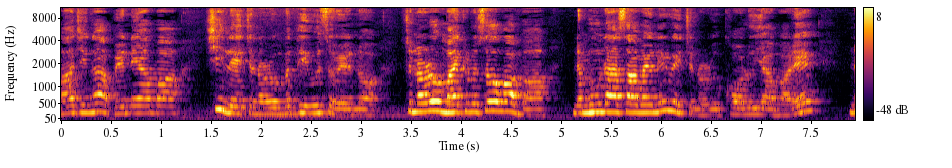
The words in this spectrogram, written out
margin ကဘယ်နေရာမှာရှိလဲကျွန်တော်တို့မသိဘူးဆိုရင်တော့ကျွန်တော်တို့ Microsoft Word မှာနမူနာစာပိုင်လေးတွေကျွန်တော်တို့ခေါ်လို့ရပါတယ်န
